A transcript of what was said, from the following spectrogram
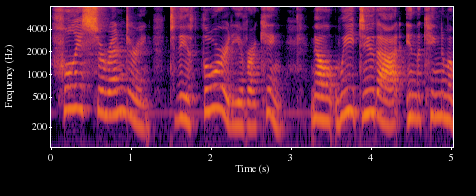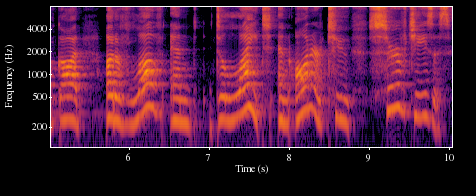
fully surrendering to the authority of our king. Now we do that in the kingdom of god out of love and delight and honor to serve jesus.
